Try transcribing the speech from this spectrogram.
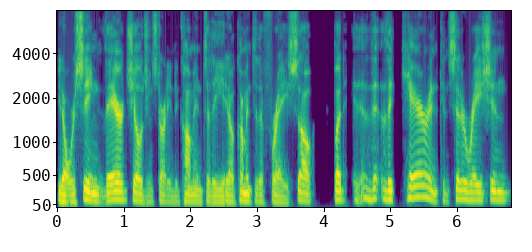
you know, we're seeing their children starting to come into the you know come into the fray. So, but eh, the, the care and consideration,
